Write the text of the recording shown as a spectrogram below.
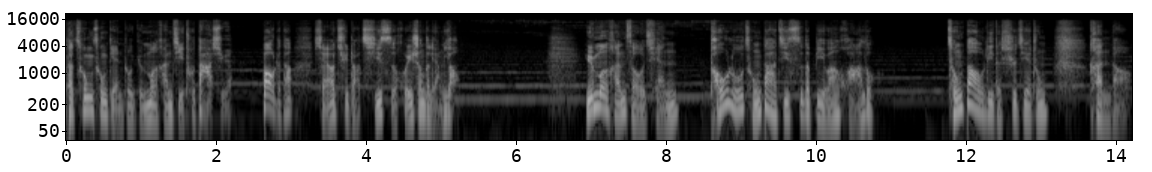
他匆匆点住云梦寒几处大穴，抱着他想要去找起死回生的良药。云梦寒走前，头颅从大祭司的臂弯滑落，从倒立的世界中看到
